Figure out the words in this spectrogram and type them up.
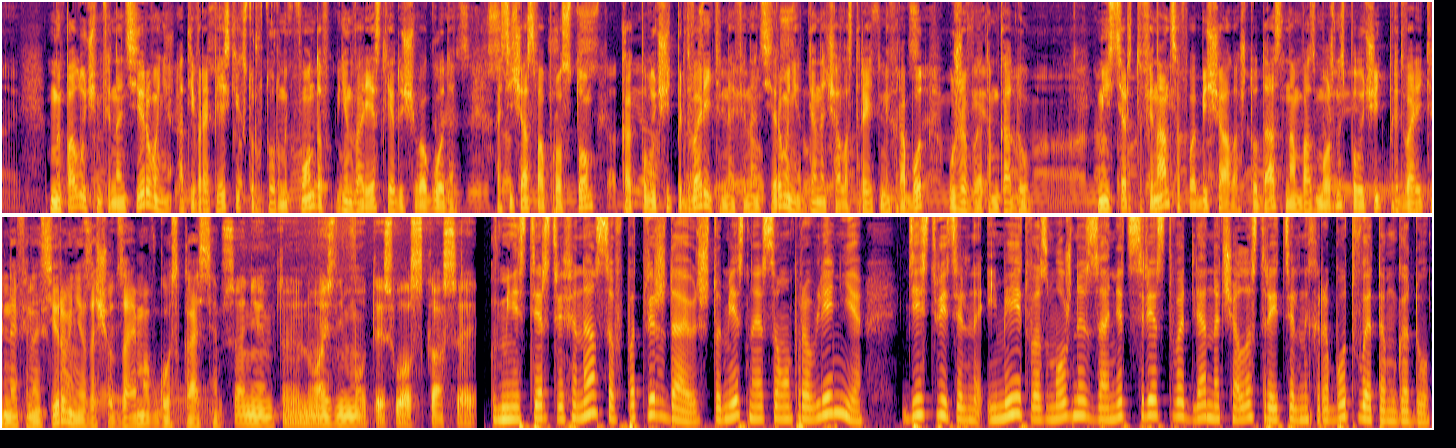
Мы получим финансирование от европейских структурных фондов в январе следующего года. А сейчас вопрос в том, как получить предварительное финансирование для начала строительных работ уже в этом году. Министерство финансов пообещало, что даст нам возможность получить предварительное финансирование за счет займа в госкассе. В Министерстве финансов подтверждают, что местное самоуправление действительно имеет возможность занять средства для начала строительных работ в этом году.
